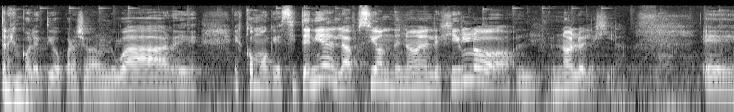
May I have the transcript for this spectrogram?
Tres colectivos para llevar a un lugar. eh, es como que si tenía la opción de no elegirlo, no lo elegía. Eh,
